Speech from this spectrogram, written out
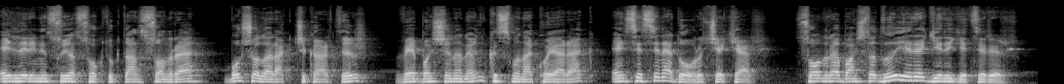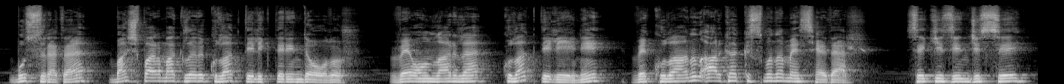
ellerini suya soktuktan sonra boş olarak çıkartır ve başının ön kısmına koyarak ensesine doğru çeker. Sonra başladığı yere geri getirir. Bu sırada baş parmakları kulak deliklerinde olur ve onlarla kulak deliğini ve kulağının arka kısmını mesheder. Sekizincisi,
